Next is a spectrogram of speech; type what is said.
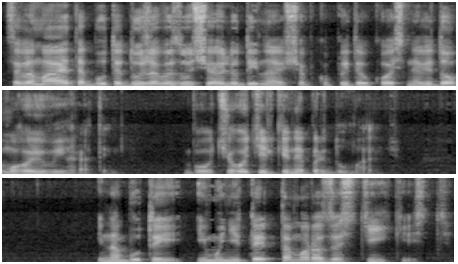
Це ви маєте бути дуже везучою людиною, щоб купити у когось невідомого і виграти, бо чого тільки не придумають. І набути імунітет та морозостійкість.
